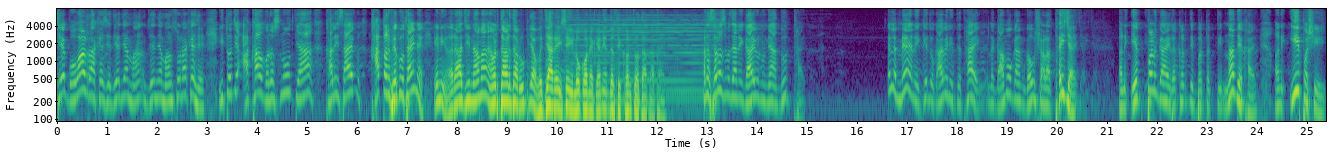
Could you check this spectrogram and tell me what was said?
જે ગોવાળ રાખે છે, જે જ્યાં જે ત્યાં માણસો રાખે છે એ તો જે આખા વર્ષનું ત્યાં ખાલી સાહેબ ખાતર ભેગું થાય ને, એની હરાજીનામાં અડધા અડધા રૂપિયા વધ્યા રહે છે એ લોકોને કે એની અંદરથી ખર્ચો થતા થાય. અને સરસ મજાની ગાયોનું ત્યાં દૂધ થાય. એટલે મેં નહીં કીધું કે આવી રીતે થાય અને ગામો ગામ ગૌશાળા થઈ જાય. અને એક પણ ગાય રખડતી ભટકતી ન દેખાય. અને એ પછી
